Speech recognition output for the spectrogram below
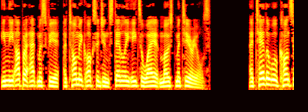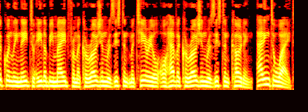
In the upper atmosphere, atomic oxygen steadily eats away at most materials. A tether will consequently need to either be made from a corrosion-resistant material or have a corrosion-resistant coating, adding to weight.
